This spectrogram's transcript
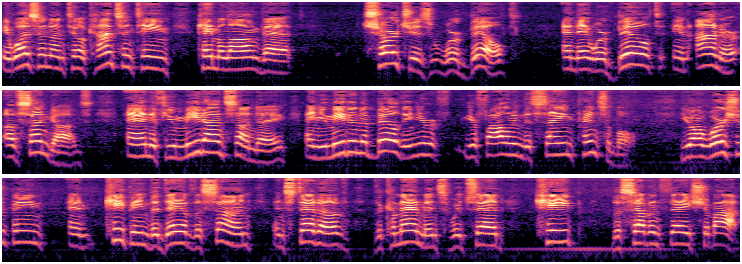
It wasn't until Constantine came along that churches were built, and they were built in honor of sun gods. And if you meet on Sunday and you meet in a building, you're you're following the same principle. You are worshiping and keeping the day of the sun instead of the commandments which said, keep the seventh day Shabbat.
